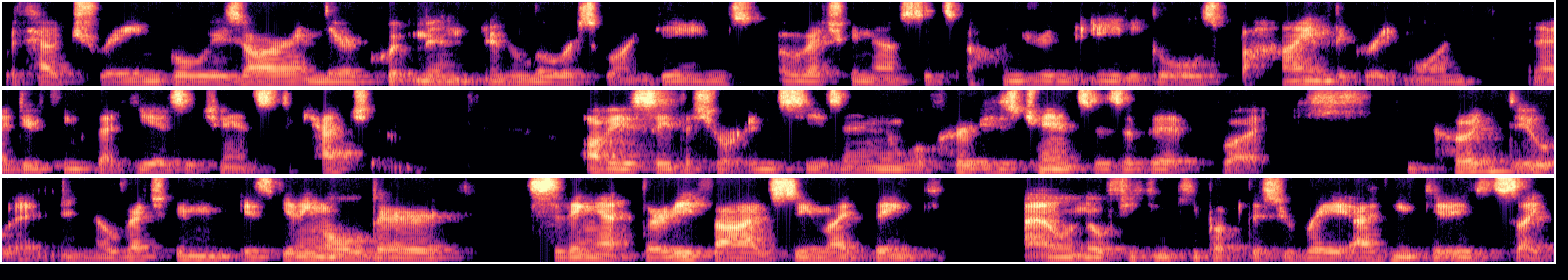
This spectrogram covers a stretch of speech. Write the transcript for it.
with how trained goalies are and their equipment in the lower scoring games. Ovechkin now sits 180 goals behind the great one, and I do think that he has a chance to catch him. Obviously, the shortened season will hurt his chances a bit, but he could do it. And Ovechkin is getting older sitting at 35. So you might think, I don't know if he can keep up this rate. I think it's like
